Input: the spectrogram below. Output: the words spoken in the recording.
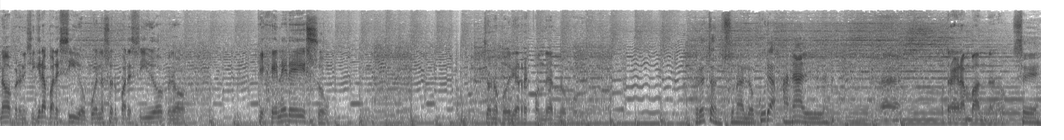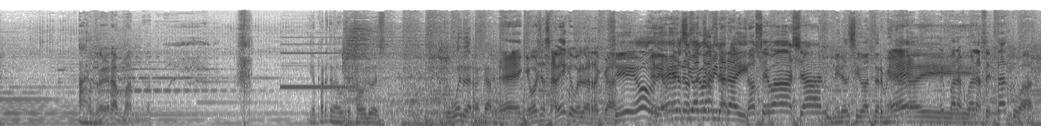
No, pero ni siquiera parecido. Puede no ser parecido, pero que genere eso. Yo no podría responderlo porque. Pero esto es una locura anal. eh, otra gran banda, ¿no? Sí. Anal. Otra gran banda. Y aparte me gusta esta boludez. Que vuelve a arrancar. Eh, que vos ya sabés que vuelve a arrancar. Sí, obvio. Mirá si va a terminar vayan, ahí. No se vayan. Mirá si va a terminar Eh, ahí. Es para jugar las estatuas.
